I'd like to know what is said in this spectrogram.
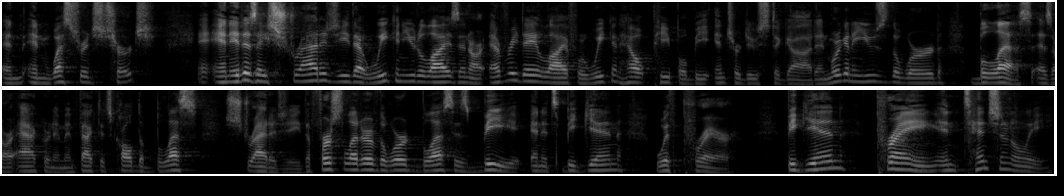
and, in Westridge Church. And it is a strategy that we can utilize in our everyday life where we can help people be introduced to God. And we're going to use the word bless as our acronym. In fact, it's called the bless strategy. The first letter of the word bless is B, and it's begin with prayer. Begin praying intentionally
